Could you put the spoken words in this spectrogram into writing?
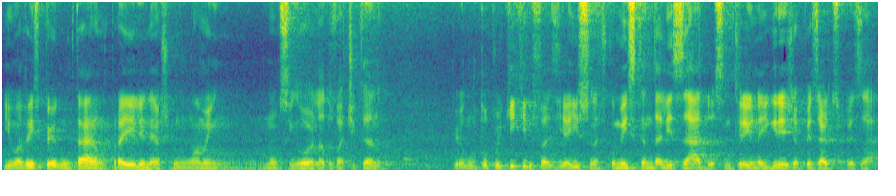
E uma vez perguntaram para ele, né, acho que um homem, um senhor lá do Vaticano, perguntou por que, que ele fazia isso, né? ficou meio escandalizado, assim, creio na igreja apesar dos pesares.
